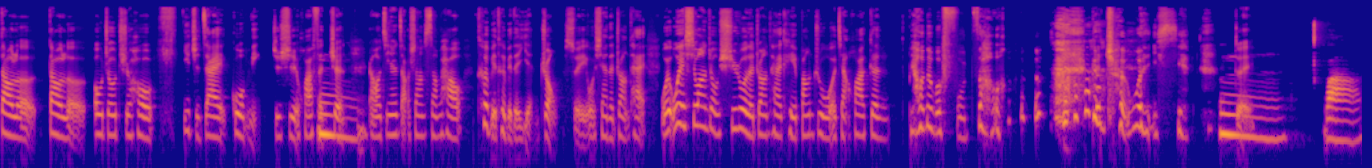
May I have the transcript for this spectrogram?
到了到了欧洲之后一直在过敏，就是花粉症，嗯、然后今天早上 somehow。特别特别的严重，所以我现在的状态，我我也希望这种虚弱的状态可以帮助我讲话更不要那么浮躁，更 沉稳一些。嗯，对，哇，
